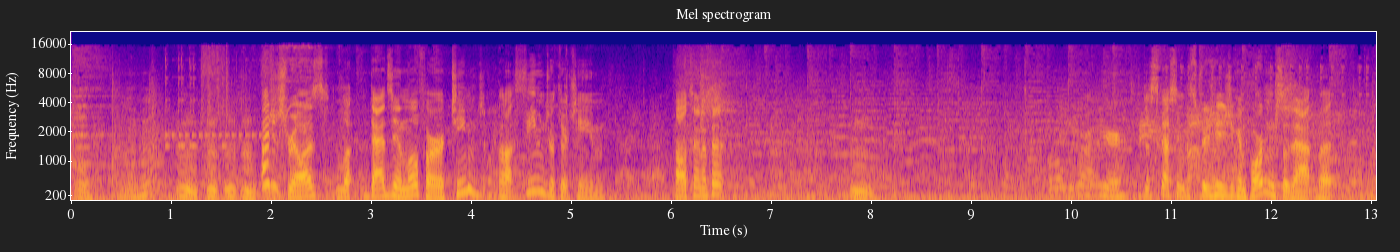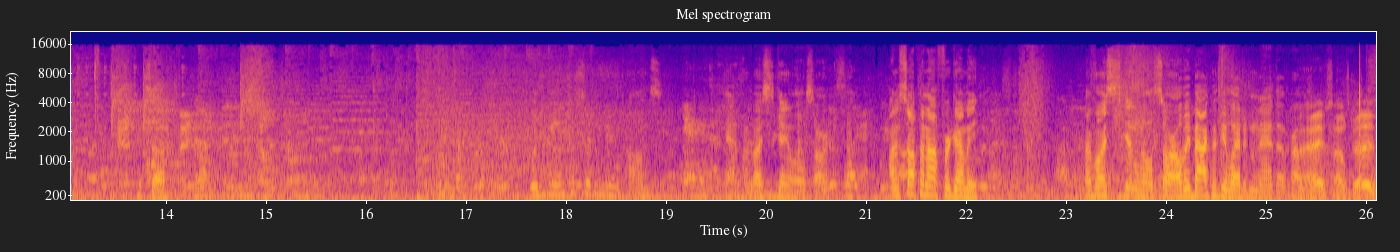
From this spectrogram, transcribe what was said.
Mm, mm, I just realized Dadzie and Loaf are teamed, uh, themed with their team. Palatine Pit. Hmm. We're out here discussing the strategic importance of that, but it's uh, yeah. Would you be interested in doing comms? Yeah, my voice is getting a little sore. I'm stopping off for gummy. My voice is getting a little sore. I'll be back with you later tonight, though, All probably. right, sounds good.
